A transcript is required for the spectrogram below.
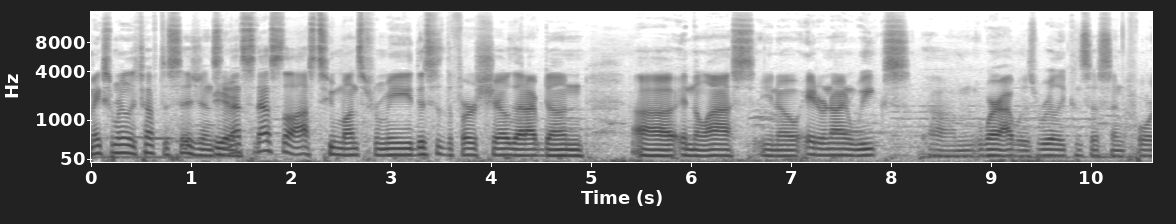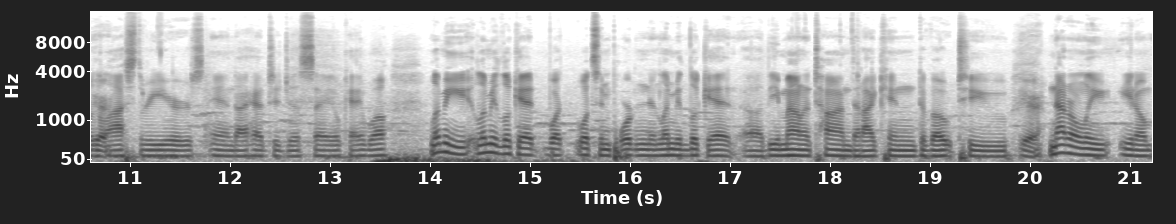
make some really tough decisions. Yeah. and that's that's the last two months for me. This is the first show that i've done uh, in the last you know eight or nine weeks um, where I was really consistent for the last three years. And I had to just say okay well let me let me look at what what's important and let me look at uh, the amount of time that I can devote to yeah, not only you know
